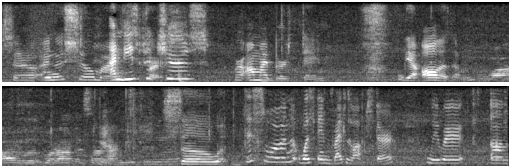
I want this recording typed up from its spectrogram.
So I'm gonna show mine. and these first. pictures were on my birthday. Yeah, all of them. Why? What happened? Yeah. So this one was in Red Lobster. We were um,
